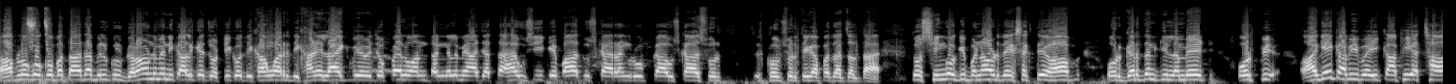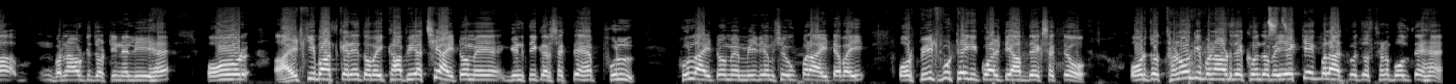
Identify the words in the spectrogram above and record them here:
आप लोगों को बता था बिल्कुल ग्राउंड में निकाल के जोटी को दिखाऊँगा। और दिखाने लायक भी जो पहलवान दंगल में आ जाता है, उसी के बाद उसका रंग रूप का, उसका खूबसूरती का पता चलता है। तो सिंगों की बनावट देख सकते हो आप, और गर्दन की लंबेट, और आगे का भी भाई काफ़ी अच्छा बनावट जोटी ने ली है। और हाइट की बात करें तो भाई काफ़ी अच्छी हाइटों में गिनती कर सकते हैं, फुल फुल हाइटों में मीडियम से ऊपर हाइट है भाई। और पीठ पुट्ठे की क्वालिटी आप देख सकते हो। और जो थनों की बनावट देखो तो भाई एक एक बलाद को जो थन बोलते हैं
